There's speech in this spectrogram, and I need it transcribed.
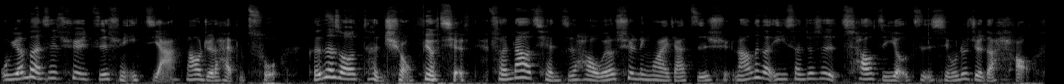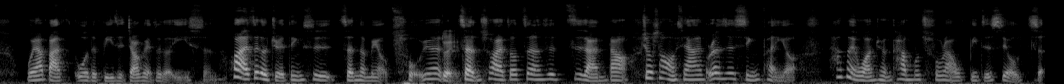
我原本是去咨询一家，然后我觉得还不错。可是那时候很穷，没有钱。存到钱之后，我又去另外一家咨询，然后那个医生就是超级有自信，我就觉得好，我要把我的鼻子交给这个医生。后来这个决定是真的没有错，因为对整出来之后真的是自然到，就算我现在认识新朋友，他们也完全看不出来我鼻子是有整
